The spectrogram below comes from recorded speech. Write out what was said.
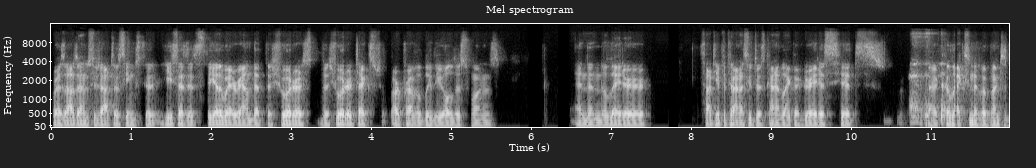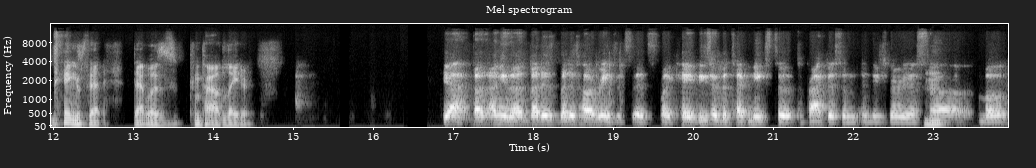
Whereas Ajahn Sujato seems to, he says it's the other way around that the shorter, the shorter texts are probably the oldest ones. And then the later Satipatthana Sutta is kind of like a greatest hits uh, collection of a bunch of things that that was compiled later. Yeah, that, I mean that that is that is how it reads. It's it's like, hey, these are the techniques to, to practice in, in these various mm-hmm. uh, mo-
